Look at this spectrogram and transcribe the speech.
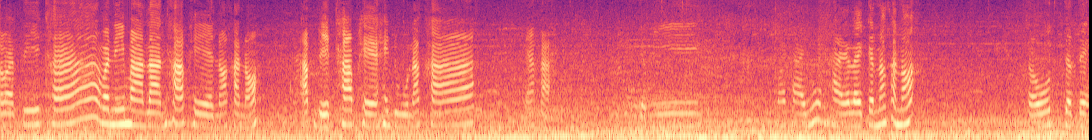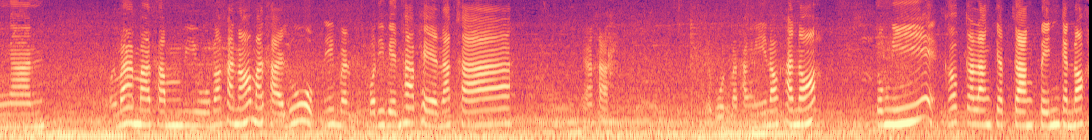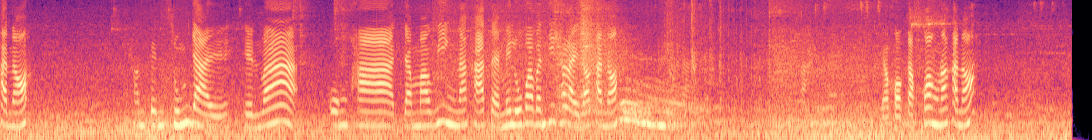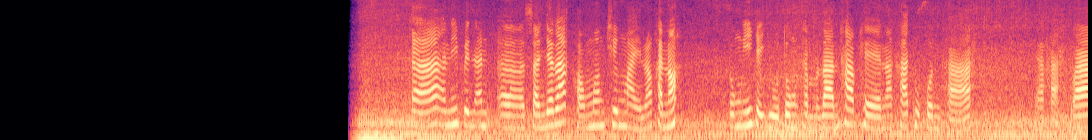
สวัสดีค่ะ วันนี้มาร้านท่าแพเนาะค่ะเนาะอัปเดตท่าแพให้ดูนะคะเนี่ยค่ะ จะมีมาถ่ายรูปถ่ายอะไรกันเนาะค่ะเนาะเขาจะแต่งงานหมือนว่ามาทำวิวเนาะค่ะเนาะมาถ่ายรูปนี่มันบริเวณท่าแพนะคะเนี่ยค่ะเดี๋ยววนมาทางนี้เนาะค่ะเนาะตรงนี้เขากำลังจัดกางเต็นท์กันเนาะค่ะเนาะ มันเป็นซุ้มใหญ่เห็นว่าองค์พาจะมาวิ่งนะคะ แต่ไม่รู้ว่าวันที่เท่าไหร่แล้วค่ะเนาะเดี๋ยวขอกลับกล้องนะคะเนาะค่ะอันนี้เป็นสัญลักษณ์ของเมืองเชียงใหม่เนาะค่ะเนาะตรงนี้จะอยู่ตรงธรรมรานท่าแพนะคะ ทุกคนค่ะเนี่ยค่ะว่า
